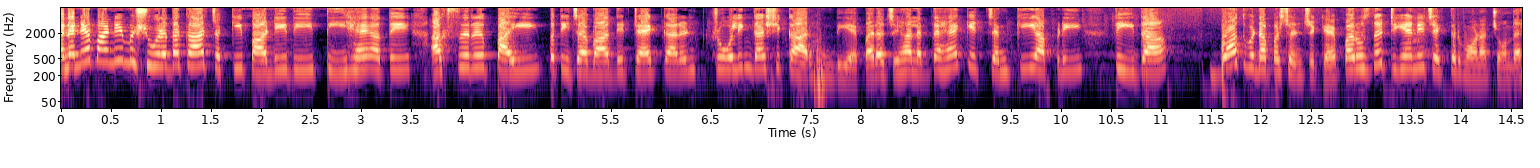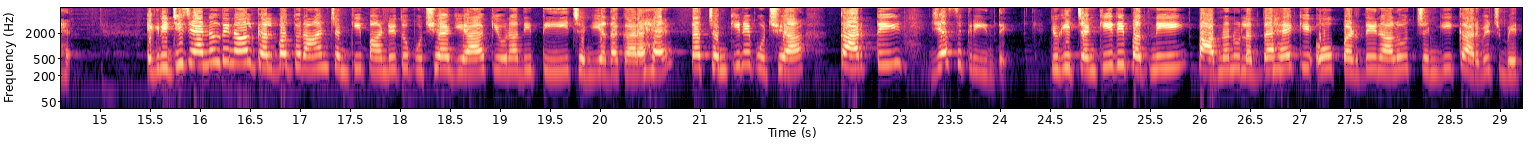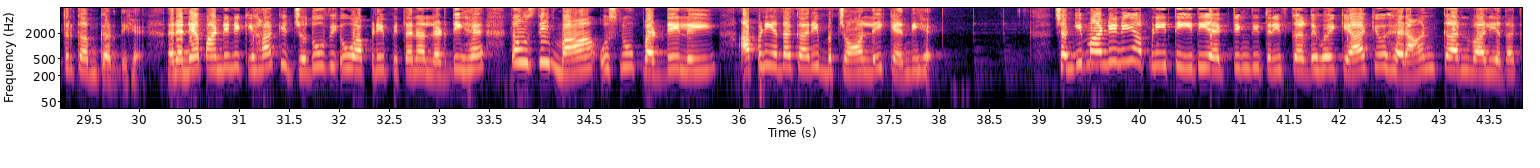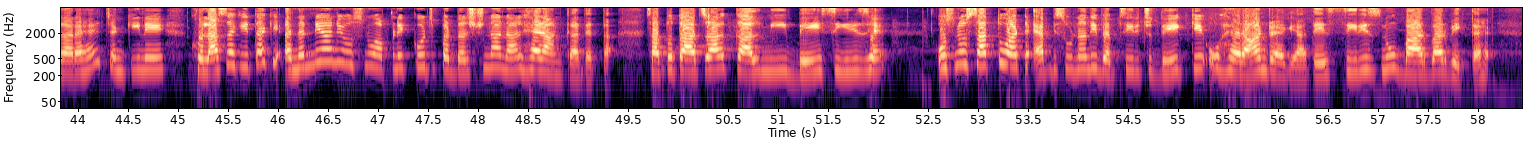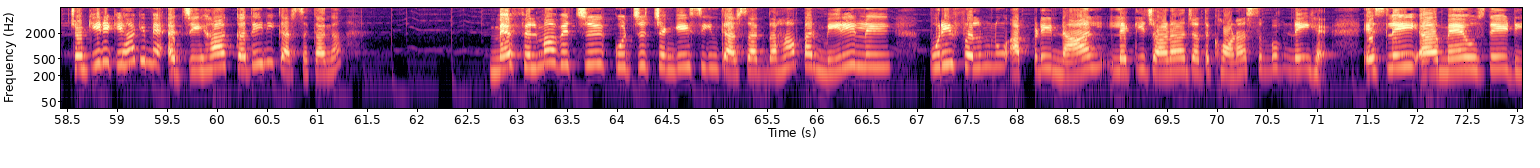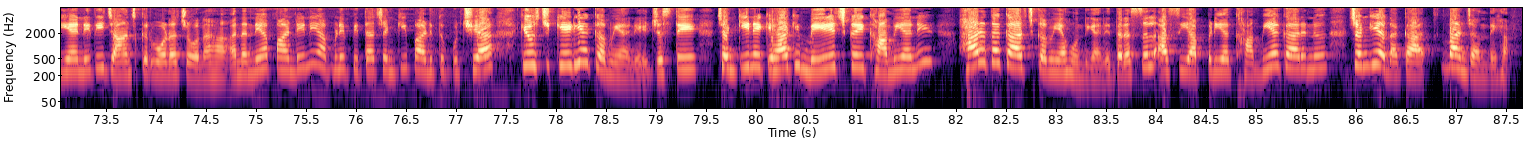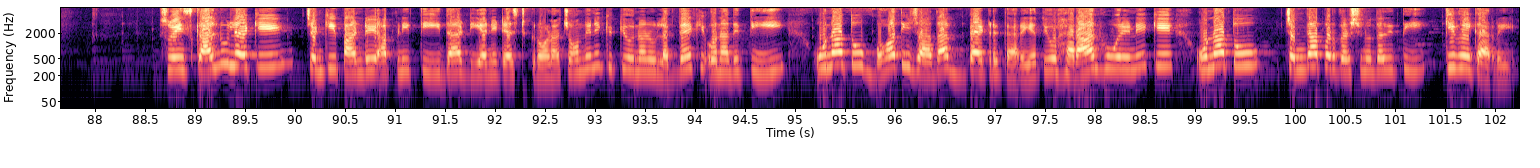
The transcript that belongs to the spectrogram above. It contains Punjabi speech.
ਅਨਨਿਆ ਪਾਂਡੇ ਮਸ਼ਹੂਰ ਅਦਾਕਾਰ ਚੱਕੀ ਪਾਂਡੇ ਦੀ ਧੀ ਹੈ ਅਤੇ ਅਕਸਰ ਪਾਈ ਭਤੀਜਾਵਾਦ ਦੇ ਟੈਗ ਕਾਰਨ ਟ੍ਰੋਲਿੰਗ ਦਾ ਸ਼ਿਕਾਰ ਹੁੰਦੀ ਹੈ। ਪਰ ਅਜਿਹਾ ਲੱਗਦਾ ਹੈ ਕਿ ਚੰਕੀ ਆਪਣੀ ਧੀ ਦਾ ਬਹੁਤ ਵੱਡਾ ਪ੍ਰਸ਼ੰਸਕ ਹੈ, ਪਰ ਉਸ ਦਾ ਡੀਐਨਏ ਚੈੱਕ ਕਰਵਾਉਣਾ ਚਾਹੁੰਦਾ ਹੈ। ਇੱਕ ਨਿੱਜੀ ਚੈਨਲ ਦੇ ਨਾਲ ਗੱਲਬਾਤ ਦੌਰਾਨ ਚੰਕੀ ਪਾਂਡੇ ਤੋਂ ਪੁੱਛਿਆ ਗਿਆ ਕਿ ਉਹਨਾਂ ਦੀ ਧੀ ਚੰਗੀ ਅਦਾਕਾਰਾ ਹੈ ਤਾਂ ਚੰਕੀ ਨੇ ਪੁੱਛਿਆ, ਘਰ ਤੇ ਜਾਂ ਸਕਰੀਨ ਤੇ। ਕਿਉਂਕਿ ਚੰਕੀ ਦੀ ਪਤਨੀ ਭਾਵਨਾ ਨੂੰ ਲੱਗਦਾ ਹੈ ਕਿ ਉਹ ਪਰਦੇ ਨਾਲੋਂ ਚੰਗੀ ਘਰ ਵਿੱਚ ਬਿਹਤਰ ਕੰਮ ਕਰਦੀ ਹੈ। ਅਨੰਨਿਆ ਪਾਂਡੇ ਨੇ ਕਿਹਾ ਕਿ ਜਦੋਂ ਵੀ ਉਹ ਆਪਣੇ ਪਿਤਾ ਨਾਲ ਲੜਦੀ ਹੈ, ਤਾਂ ਉਸ ਦੀ ਮਾਂ ਉਸ ਨੂੰ ਪਰਦੇ ਲਈ ਆਪਣੀ ਅਦਾਕਾਰੀ ਬਚਾਉਣ ਲਈ ਕਹਿੰਦੀ ਹੈ। ਚੰਗੀ ਪਾਂਡੇ ਨੇ ਆਪਣੀ ਧੀ ਦੀ ਐਕਟਿੰਗ ਦੀ ਤਾਰੀਫ ਕਰਦੇ ਹੋਏ ਕਿਹਾ ਕਿ ਉਹ ਹੈਰਾਨ ਕਰਨ ਵਾਲੀ ਅਦਾਕਾਰਾ ਹੈ। ਚੰਕੀ ਨੇ ਖੁਲਾਸਾ ਕੀਤਾ ਕਿ ਅਨੰਨਿਆ ਨੇ ਉਸ ਨੂੰ ਆਪਣੇ ਕੁਝ ਪ੍ਰਦਰਸ਼ਨਾਂ ਨਾਲ ਹੈਰਾਨ ਕਰ ਦਿੱਤਾ। ਸਭ ਤੋਂ ਤਾਜ਼ਾ ਕਾਲ ਮੀ ਬੇ ਸੀਰੀਜ਼ ਹੈ। ਉਸ ਨੂੰ 7 ਤੋਂ 8 ਐਪੀਸੋਡਾਂ ਦੀ ਵੈਬ ਸੀਰੀਜ਼ ਚ ਦੇਖ ਕੇ ਉਹ ਹੈਰਾਨ ਰਹਿ ਗਿਆ ਤੇ ਇਸ ਸੀਰੀਜ਼ ਨੂੰ ਬਾਰ-ਬਾਰ ਵੇਖਦਾ ਹੈ। ਚੰਕੀ ਨੇ ਕਿਹਾ ਕਿ ਮੈਂ ਅਜਿਹਾ ਕਦੇ ਨਹੀਂ ਕਰ ਸਕਾਂਗਾ। ਮੈਂ ਫਿਲਮਾਂ ਵਿੱਚ ਕੁਝ ਚੰਗੇ ਸੀਨ ਕਰ ਸਕਦਾ ਹਾਂ, ਪਰ ਮੇਰੇ ਲਈ ਪੂਰੀ ਫਿਲਮ ਨੂੰ ਆਪਣੇ ਨਾਲ ਲੈ ਕੇ ਜਾਣਾ ਜਾਂ ਦਿਖਾਉਣਾ ਸੰਭਵ ਨਹੀਂ ਹੈ। ਇਸ ਲਈ ਅ, ਮੈਂ ਉਸ ਦੇ ਡੀਐਨਏ ਦੀ ਜਾਂਚ ਕਰਵਾਉਣਾ ਚਾਹੁੰਦਾ ਹਾਂ। ਅਨੰਨਿਆ ਪਾਂਡੇ ਨੇ ਆਪਣੇ ਪਿਤਾ ਚੰਕੀ ਪਾਂਡੇ ਤੋਂ ਪੁੱਛਿਆ ਕਿ ਉਸ 'ਚ ਕਿਹੜੀਆਂ ਕਮੀਆਂ ਨੇ ਜਿਸ ਤੇ ਚੰਕੀ ਨੇ ਕਿਹਾ ਕਿ ਮੇਰੇ 'ਚ ਕਈ ਖਾਮੀਆਂ ਨੇ ਹਰ ਅਦਾਕਾਰ 'ਚ ਕਮੀਆਂ ਹੁੰਦੀਆਂ ਨੇ। ਦਰਅਸਲ ਅਸੀਂ ਆਪਣੀਆਂ ਖਾਮੀਆਂ ਕਾਰਨ ਚੰਗੇ ਅਦਾਕਾਰ ਬਣ ਜਾਂਦੇ ਹਾਂ। ਸੋ ਇਸ ਗੱਲ ਨੂੰ ਲੈ ਕੇ ਚੰਕੀ ਪਾਂਡੇ ਆਪਣੀ ਧੀ ਦਾ ਡੀਐਨਏ ਟੈਸਟ ਕਰਾਉਣਾ ਚਾਹੁੰਦੇ ਨੇ ਕਿਉਂਕਿ ਉਹਨਾਂ ਨੂੰ ਲੱਗਦਾ ਹੈ ਕਿ ਉਹਨਾਂ ਦੀ ਧੀ ਉਹਨਾਂ ਤੋਂ ਬਹੁਤ ਹੀ ਜ਼ਿਆਦਾ ਬੈਟਰ ਕਰ ਰਹੀ ਹੈ ਤੇ ਉਹ ਹੈਰਾਨ ਹੋ ਰਹੇ ਨੇ ਕਿ ਉਹਨਾਂ ਤੋਂ ਚੰਗਾ ਪ੍ਰਦਰਸ਼ਨ ਉਹਨਾਂ ਦੀ ਧੀ ਕਿਵੇਂ ਕਰ ਰਹੀ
